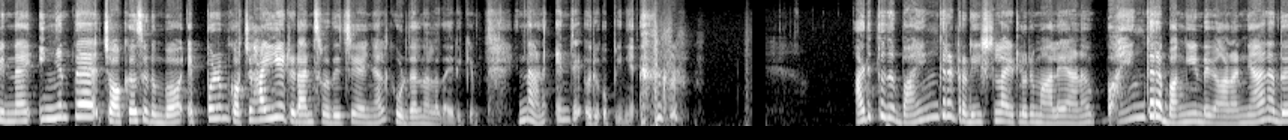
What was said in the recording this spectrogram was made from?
പിന്നെ ഇങ്ങനത്തെ ചോക്കേഴ്സ് ഇടുമ്പോൾ എപ്പോഴും കുറച്ച് ഹൈ ആയിട്ട് ഇടാൻ ശ്രദ്ധിച്ചു കഴിഞ്ഞാൽ കൂടുതൽ നല്ലതായിരിക്കും. എന്നാണ് എന്റെ ഒരു ഒപ്പീനിയൻ. അടുത്തത് ഭയങ്കര ട്രഡീഷണൽ ആയിട്ടുള്ളൊരു മലയാണ്. ഭയങ്കര ഭംഗിയുണ്ട് കാണാൻ. ഞാനത്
